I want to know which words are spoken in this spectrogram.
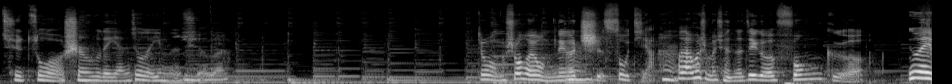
去做深入的研究的一门学问。就是我们说回我们那个尺素体啊，后来为什么选择这个风格？因为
